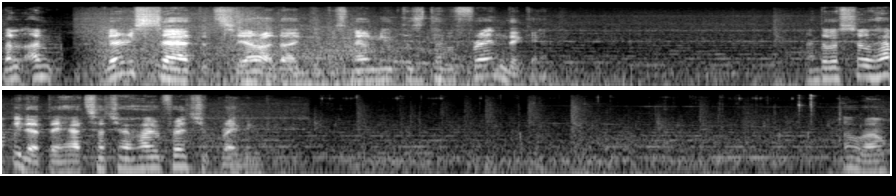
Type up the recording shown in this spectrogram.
Well, I'm very sad that Sierra died because now Nuke doesn't have a friend again. And I was so happy that they had such a high friendship rating. Oh well.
